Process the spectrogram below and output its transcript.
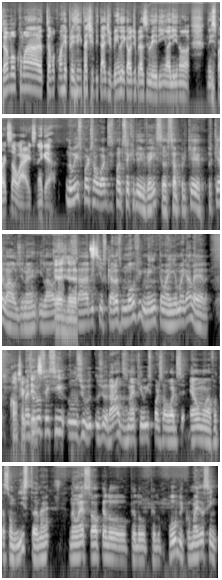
estamos com uma tamo com uma representatividade bem legal de brasileirinho ali no, no Sports Awards, né, Guerra? No eSports Awards pode ser que ele vença, sabe por quê? Porque é Loud, né? E Loud uhum. sabe que os caras movimentam aí uma galera. Com certeza. Mas eu não sei se os, os jurados, né? Que o eSports Awards é uma votação mista, né? Não é só pelo, pelo, pelo público, mas assim,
